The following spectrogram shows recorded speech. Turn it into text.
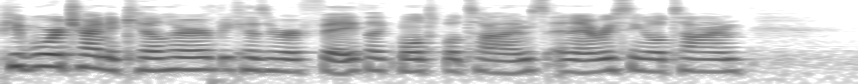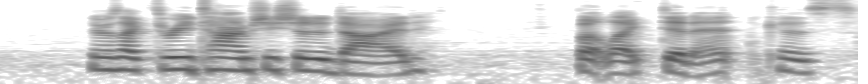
people were trying to kill her because of her faith, like multiple times, and every single time, there was like three times she should have died, but like didn't because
